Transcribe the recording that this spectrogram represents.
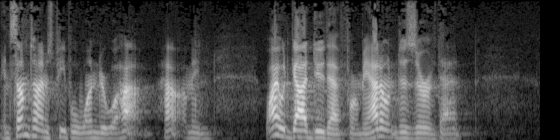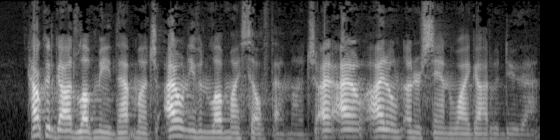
And sometimes people wonder, well, how, how, I mean, why would God do that for me? I don't deserve that. How could God love me that much? I don't even love myself that much. I, I, don't, I don't understand why God would do that.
